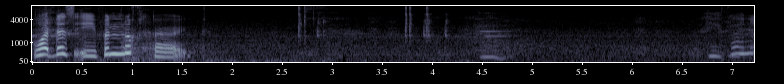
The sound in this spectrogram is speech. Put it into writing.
What does Ethan look like? Ethan?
